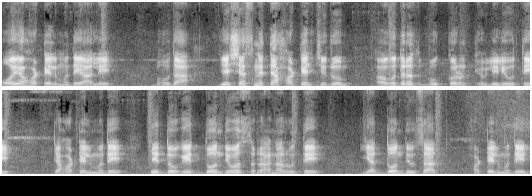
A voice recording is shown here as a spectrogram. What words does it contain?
ओयो हॉटेलमध्ये आले. बहुधा यशसने त्या हॉटेलची रूम अगोदरच बुक करून ठेवलेली होती. त्या हॉटेलमध्ये ते दोघे दोन दिवस राहणार होते. या दोन दिवसात हॉटेलमधील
